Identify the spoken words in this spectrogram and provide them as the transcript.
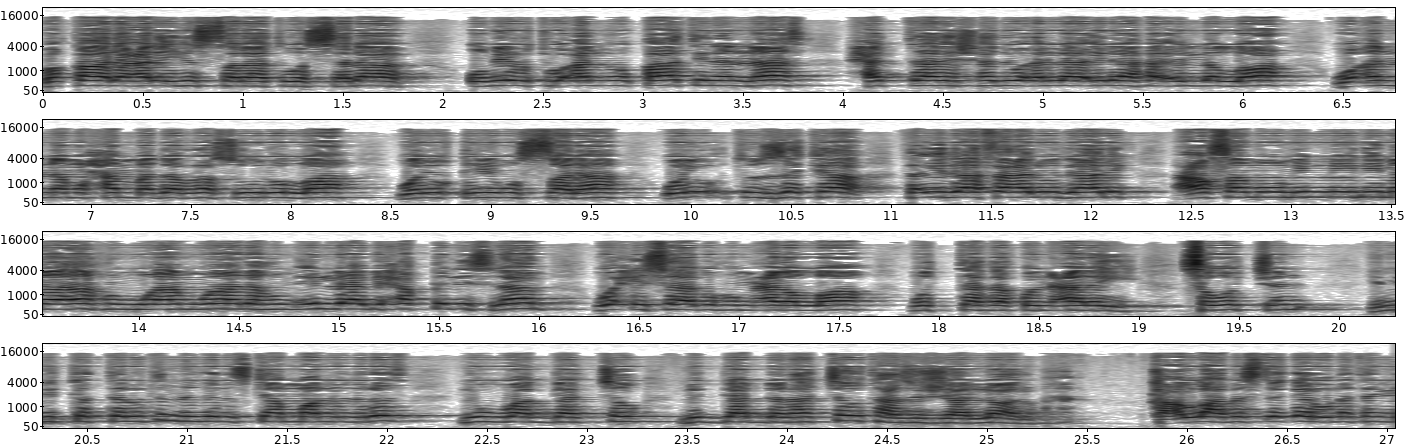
وقال عليه الصلاة والسلام أمرت أن أقاتل الناس حتى يشهدوا أن لا إله إلا الله وأن محمد رسول الله ويقيموا الصلاة ويؤتوا الزكاة فإذا فعلوا ذلك عصموا مني دماءهم وأموالهم إلا بحق الإسلام وحسابهم على الله متفق عليه سوتشن የሚከተሉትን ነገር እስኪያሟሉ ድረስ ልዋጋቸው ልጋደላቸው ታዝዣለሁ አሉ ከአላህ በስተቀር እውነተኛ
